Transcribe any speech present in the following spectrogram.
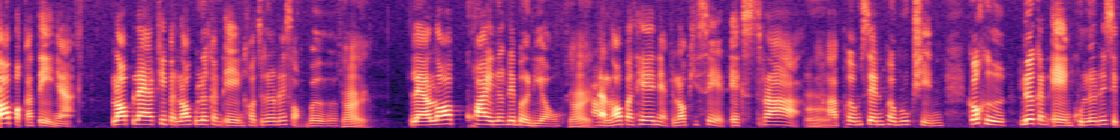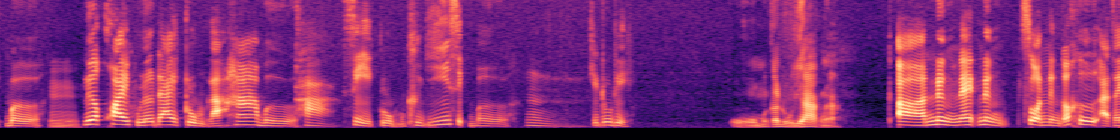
รอบปกติเนี่ย รอบแรกที่เป็นรอบเลือกกันเองเขาจะเลือกได้2เบอร์ ใช่ แล้วรอบไขว้เลือกได้เบอร์เดียว ใช่ แต่รอบประเทศเนี่ยเป็นรอบพิเศษเอ็กซ์ตร้าเออ นะคะเพิ่มเส้นเพิ่มลูกชิ้น ก็คือเลือกกันเองคุณเลือกได้ 10 เบอร์ อืม เลือกไขว้คุณเลือกได้กลุ่มละ 5 เบอร์ ค่ะสี่กลุ่มคือ 20 เบอร์ อืม คิดดูดิโอ้โหมันก็ดูยากนะ อ่าหนึ่งในหนึ่งส่วนหนึ่งก็คืออาจจะ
